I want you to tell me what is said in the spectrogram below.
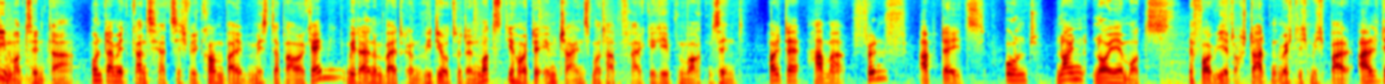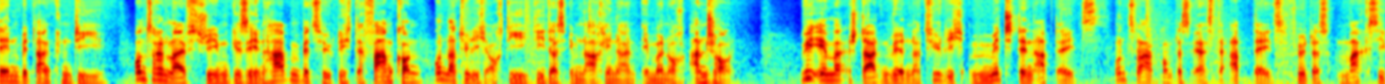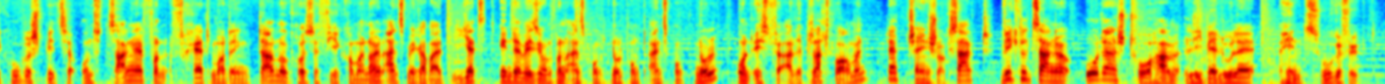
Die Mods sind da und damit ganz herzlich willkommen bei Mr. Bauer Gaming mit einem weiteren Video zu den Mods, die heute im Giants Mod Hub freigegeben worden sind. Heute haben wir 5 Updates und 9 neue Mods. Bevor wir jedoch starten, möchte ich mich bei all denen bedanken, die unseren Livestream gesehen haben bezüglich der FarmCon und natürlich auch die, die das im Nachhinein immer noch anschauen. Wie immer starten wir natürlich mit den Updates. Und zwar kommt das erste Update für das Maxi Kugelspitze und Zange von Fred Modding, Downloadgröße 4,91 MB, jetzt in der Version von 1.0.1.0 und ist für alle Plattformen, der Changelog sagt, Wickelzange oder Strohhalm Libellule hinzugefügt.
